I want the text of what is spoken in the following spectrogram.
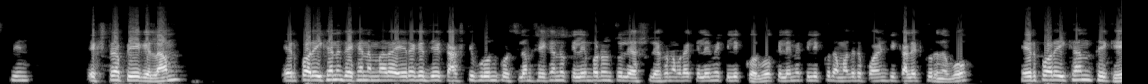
স্পিন এক্সট্রা পেয়ে গেলাম। এরপর এখানে দেখেন আমরা, এর আগে যে টাস্কটি পূরণ করছিলাম সেখানেও ক্লেম বাটন চলে আসলো। এখন আমরা ক্লেমে ক্লিক করব। ক্লেমে ক্লিক করে আমাদের পয়েন্টটি কালেক্ট করে নেব। এরপর এখান থেকে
